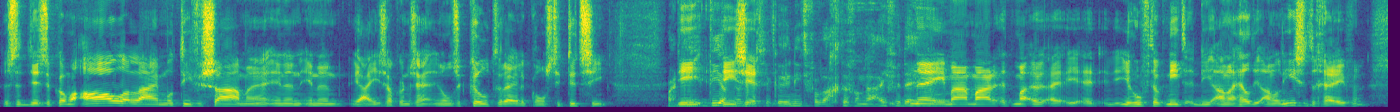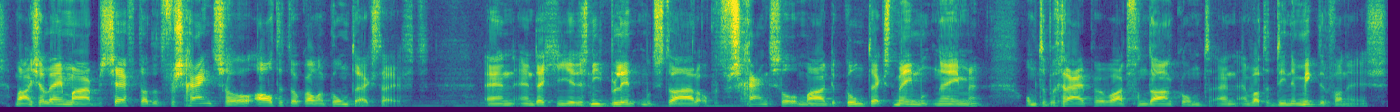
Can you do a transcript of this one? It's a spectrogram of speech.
Dus, dus er komen allerlei motieven samen in een, in een, ja, je zou kunnen zeggen, in onze culturele constitutie. Maar die, die, die zegt, kun je niet verwachten van de IVD. Nee, maar, maar, het, maar eh, eh, je hoeft ook niet die, heel die analyse te geven. Maar als je alleen maar beseft dat het verschijnsel altijd ook al een context heeft. En, en dat je je dus niet blind moet staren op het verschijnsel, maar de context mee moet nemen om te begrijpen waar het vandaan komt en, en wat de dynamiek ervan is.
